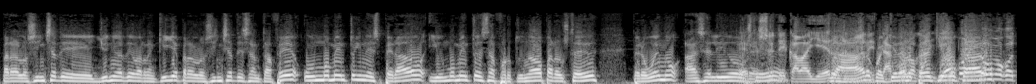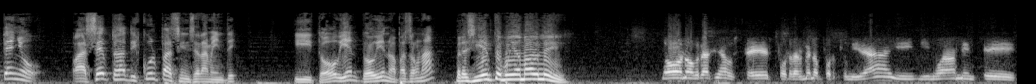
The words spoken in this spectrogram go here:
para los hinchas de Junior de Barranquilla, para los hinchas de Santa Fe, un momento inesperado y un momento desafortunado para usted, pero bueno, ha salido Pero usted. eso es de caballero. Claro, cualquiera lo puede colocando- Yo, por equivocar. costeño, acepto esas disculpas, sinceramente. Y todo bien, todo bien, no ha pasado nada. Presidente, muy amable. No, no, gracias a ustedes por darme la oportunidad y, y nuevamente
